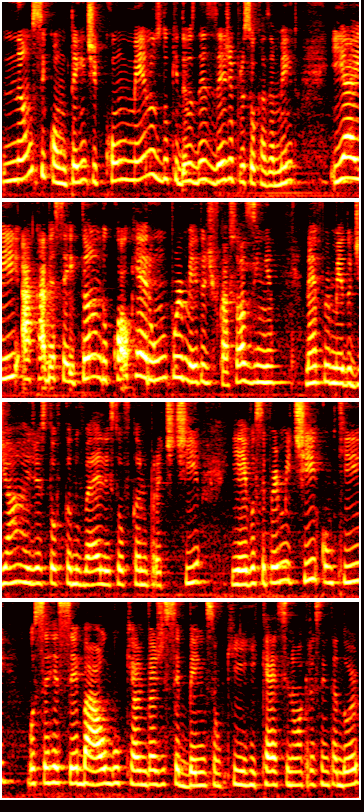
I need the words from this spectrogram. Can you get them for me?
não se contente com menos do que Deus deseja para o seu casamento e aí acabe aceitando qualquer um por medo de ficar sozinha, né? Por medo de, ah, já estou ficando velha, estou ficando para titia. E aí você permitir com que você receba algo que ao invés de ser bênção, que enriquece, não acrescenta dor,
